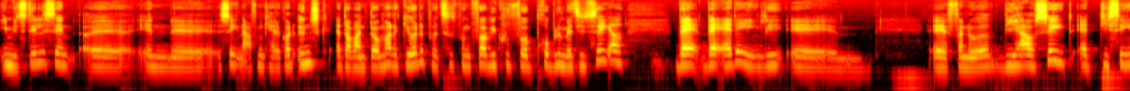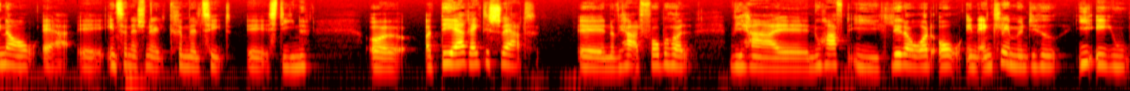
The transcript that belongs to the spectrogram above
I mit stille sind, øh, en øh, sen aften, kan jeg da godt ønske, at der var en dommer, der gjorde det på et tidspunkt, for at vi kunne få problematiseret, hvad, hvad er det egentlig... Øh, øh, for noget. Vi har jo set, at de senere år er øh, international kriminalitet øh, stigende. Og, og det er rigtig svært øh, når vi har et forbehold. Vi har øh, nu haft i lidt over et år en anklagemyndighed i EU.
